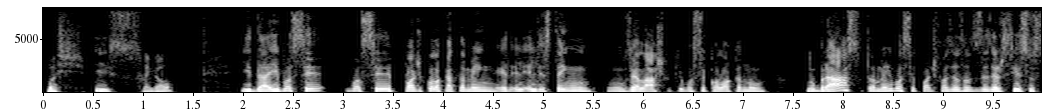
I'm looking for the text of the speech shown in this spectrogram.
Push. Isso. Legal. E daí você você pode colocar também, eles têm uns elásticos que você coloca no, no braço também você pode fazer os outros exercícios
